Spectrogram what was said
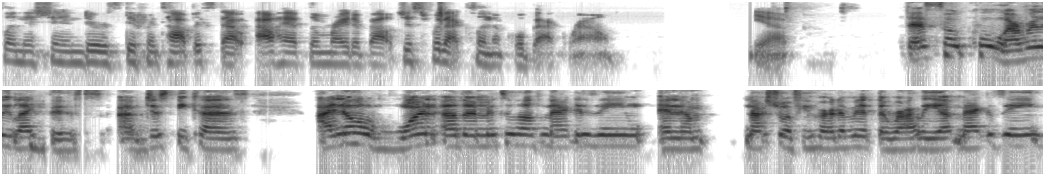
clinician, there's different topics that I'll have them write about just for that clinical background. Yeah. That's so cool. I really like this uh, just because I know of one other mental health magazine, and I'm not sure if you heard of it, the Riley Up magazine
